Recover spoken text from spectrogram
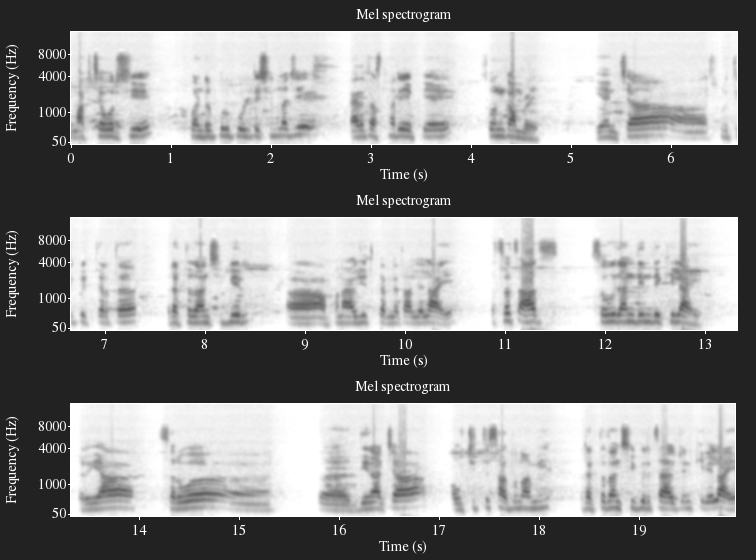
मागच्या वर्षी पंढरपूर पोलीस स्टेशनला जे कार्यरत असणारे ए पी आय सोनकांबळे यांच्या अ, स्मृतीप्रित्यर्थ रक्तदान शिबिर आपण आयोजित करण्यात आलेलं आहे. तसंच आज संविधान दिन देखील आहे. तर या सर्व दिनाच्या औचित्य साधून आम्ही रक्तदान शिबिरचं आयोजन केलेलं आहे.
